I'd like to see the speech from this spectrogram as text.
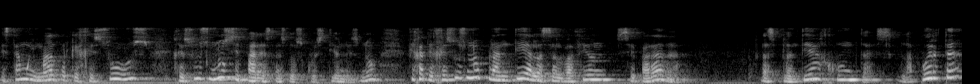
Está muy mal porque Jesús, Jesús no separa estas dos cuestiones, ¿no? Fíjate, Jesús no plantea la salvación separada, las plantea juntas, la puerta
